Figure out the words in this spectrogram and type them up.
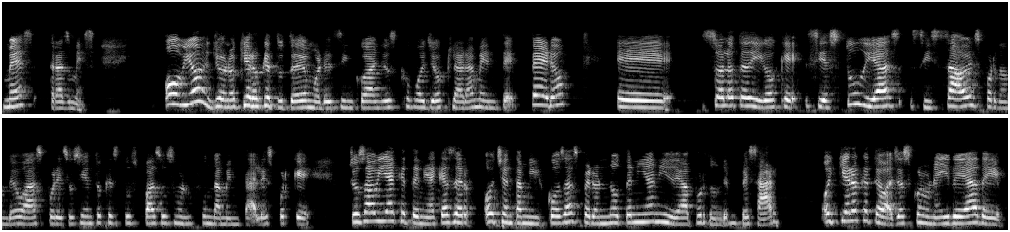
mes tras mes. Obvio, yo no quiero que tú te demores cinco años como yo, claramente, pero eh, solo te digo que si estudias, si sabes por dónde vas, por eso siento que estos pasos son fundamentales, porque yo sabía que tenía que hacer 80 mil cosas, pero no tenía ni idea por dónde empezar. Hoy quiero que te vayas con una idea de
